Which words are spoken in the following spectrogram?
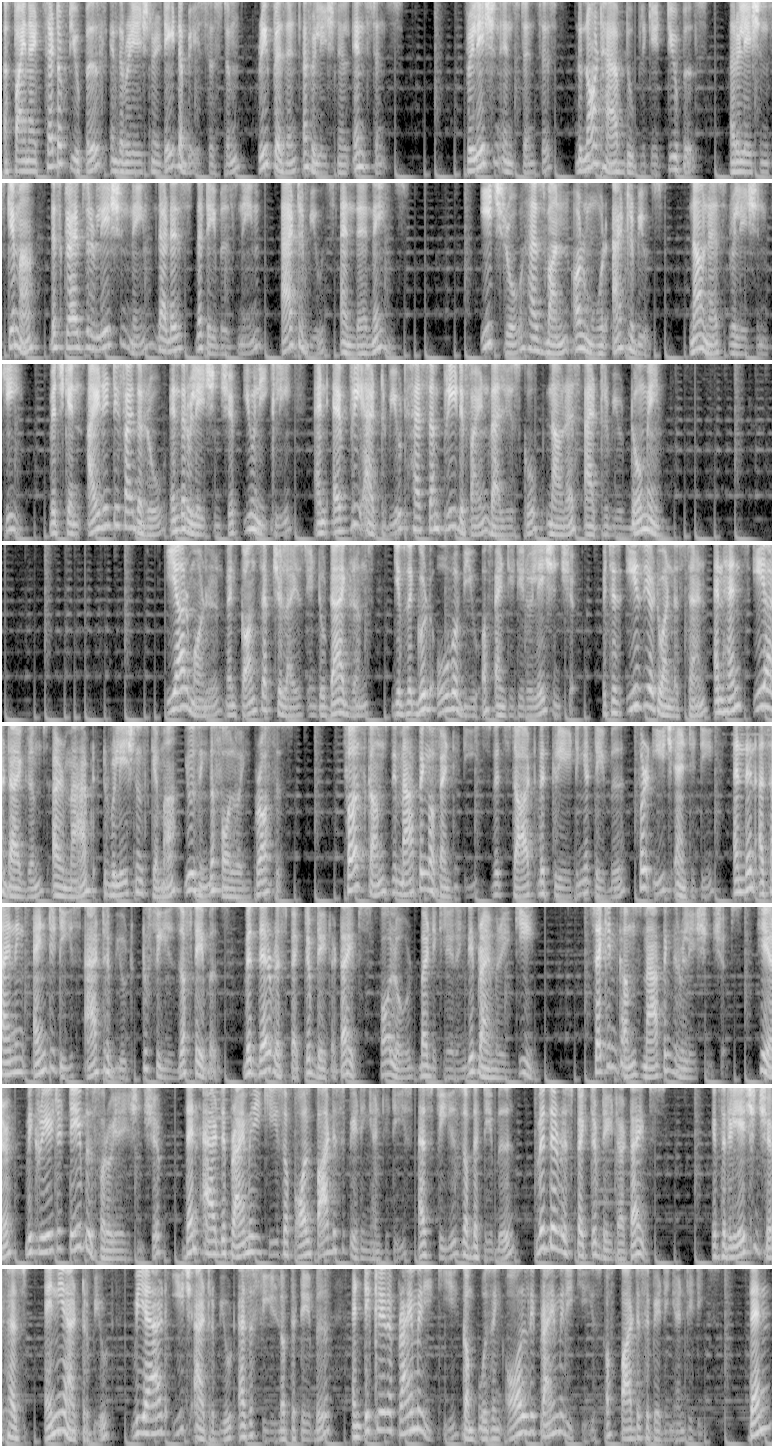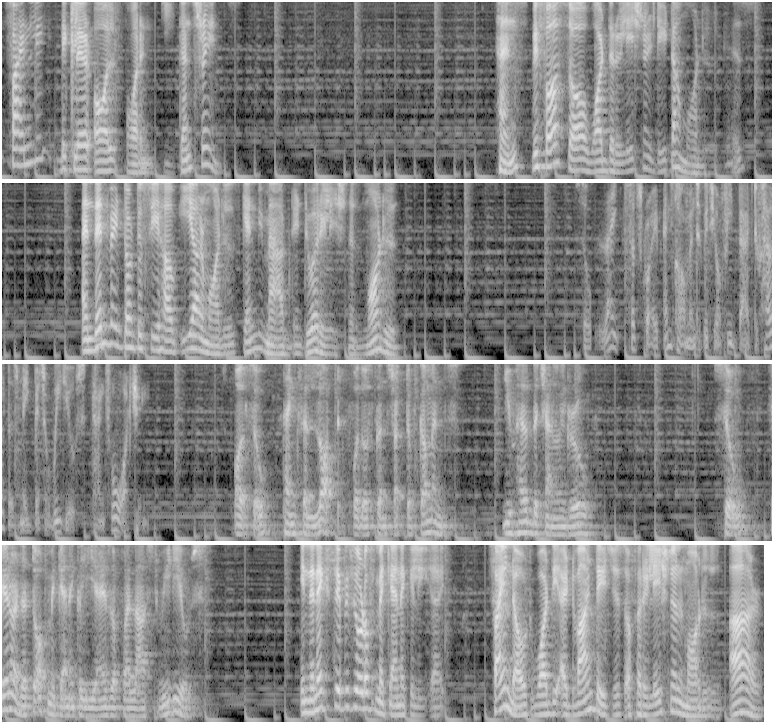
A finite set of tuples in the relational database system represent a relational instance. Relation instances do not have duplicate tuples. A relation schema describes a relation name that is the table's name, attributes and their names. Each row has one or more attributes, known as relation key, which can identify the row in the relationship uniquely and every attribute has some predefined value scope known as attribute domain. ER model, when conceptualized into diagrams, gives a good overview of entity relationship, which is easier to understand and hence ER diagrams are mapped to relational schema using the following process. First comes the mapping of entities which start with creating a table for each entity and then assigning entities attribute to fields of tables with their respective data types followed by declaring the primary key. Second comes mapping the relationships. Here, we create a table for relationship, then add the primary keys of all participating entities as fields of the table with their respective data types. If the relationship has any attribute, we add each attribute as a field of the table and declare a primary key composing all the primary keys of participating entities. Then finally, declare all foreign key constraints. Hence, we first saw what the relational data model is, and then went on to see how ER models can be mapped into a relational model. So like, subscribe and comment with your feedback to help us make better videos. Thanks for watching. Also, thanks a lot for those constructive comments. You help the channel grow. So, here are the top mechanical EIs of our last videos. In the next episode of Mechanical EI, Find out what the advantages of a relational model are.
